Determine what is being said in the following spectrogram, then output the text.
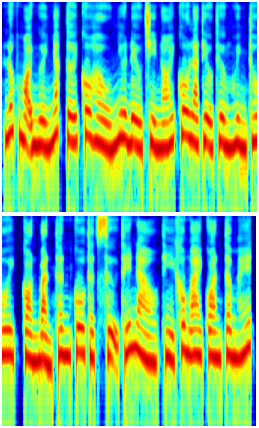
lúc mọi người nhắc tới cô hầu như đều chỉ nói cô là tiểu thường Huỳnh thôi, còn bản thân cô thật sự thế nào thì không ai quan tâm hết.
